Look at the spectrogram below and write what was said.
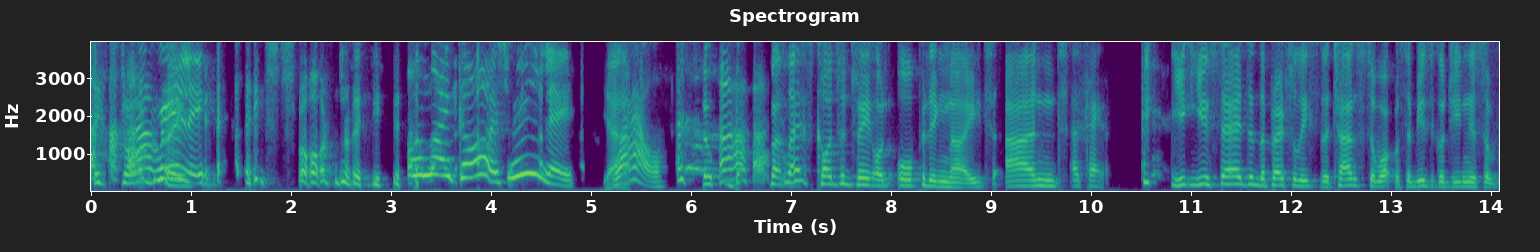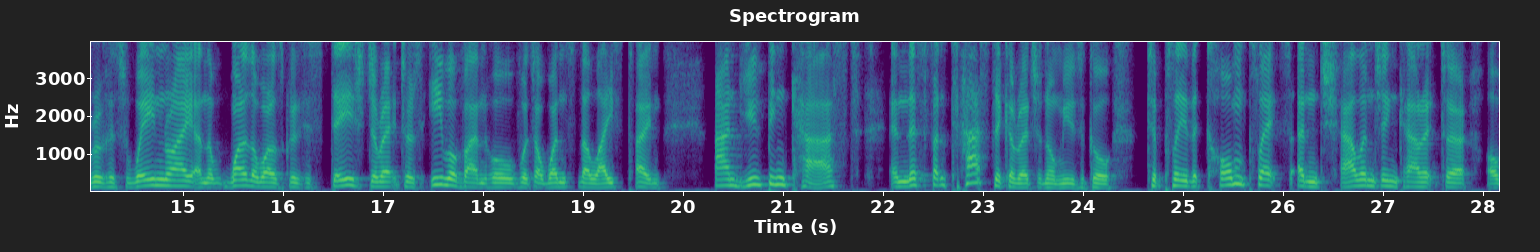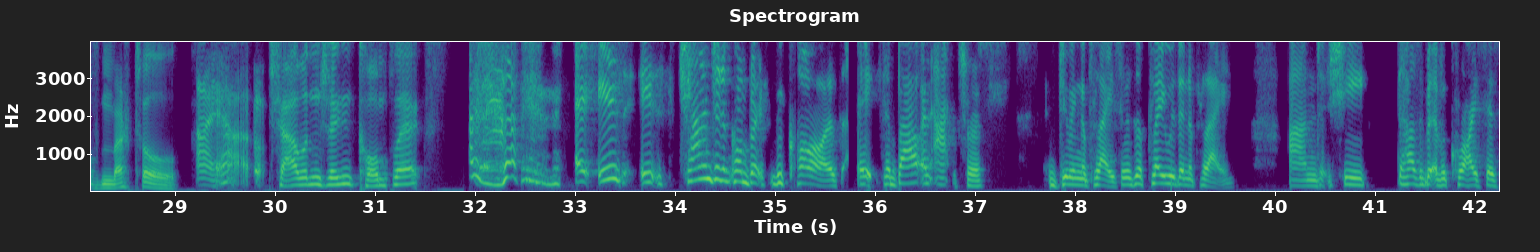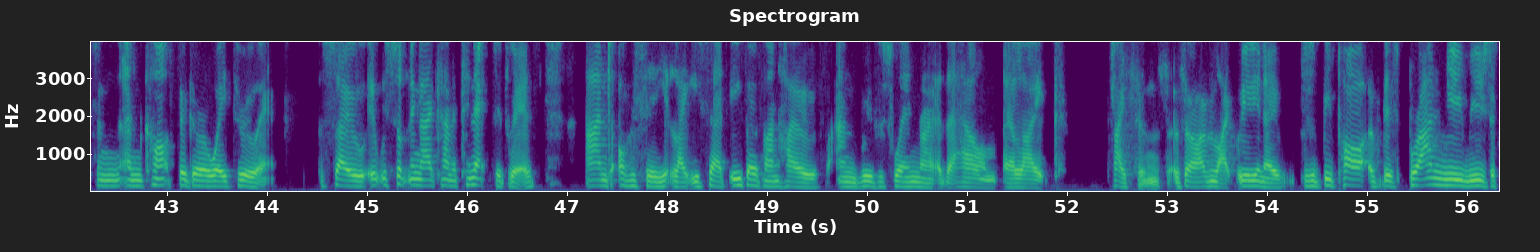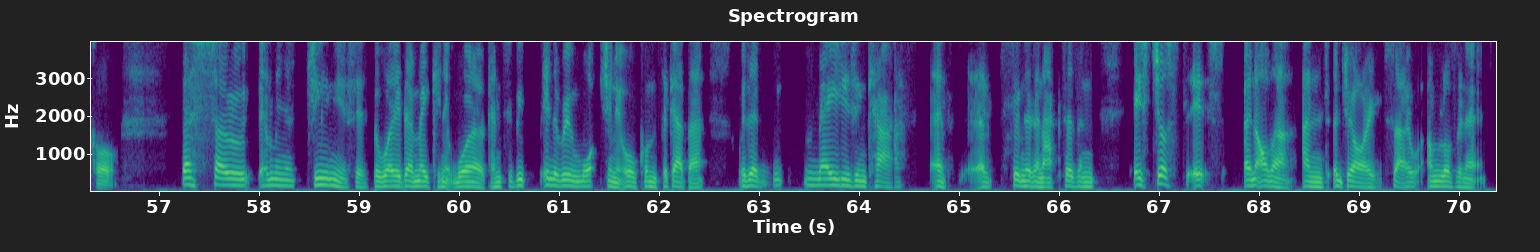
Extraordinary. really? Extraordinary. oh my gosh, really? Yeah. Wow. but, but, let's concentrate on opening night. And okay you, you said in the press release the chance to work with the musical genius of Rufus Wainwright and the, one of the world's greatest stage directors, Ivo Van Hove, was a once in a lifetime. And you've been cast in this fantastic original musical to play the complex and challenging character of Myrtle. I have. Challenging, complex? it is it's challenging and complex because it's about an actress doing a play. So it's a play within a play and she has a bit of a crisis and, and can't figure a way through it. So it was something I kind of connected with. And obviously, like you said, Ivo Van Hove and Rufus Wainwright at the helm are like titans. So I'm like, you know, to be part of this brand new musical. They're so, I mean, they're geniuses, the way they're making it work. And to be in the room watching it all come together with an amazing cast of, of singers and actors. And it's just, it's an honor and a joy. So I'm loving it.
